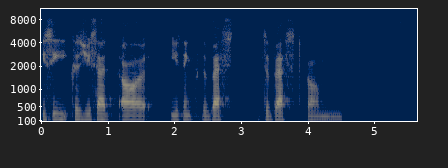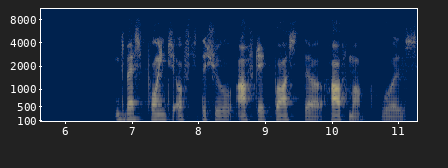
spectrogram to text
you see, because you said uh you think the best the best um the best point of the show after it passed the half mark was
